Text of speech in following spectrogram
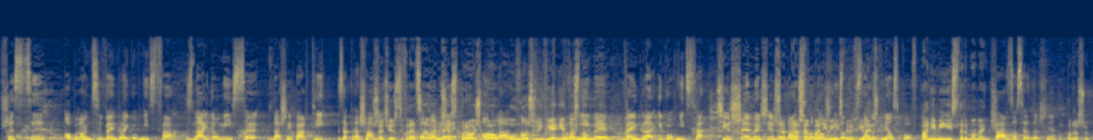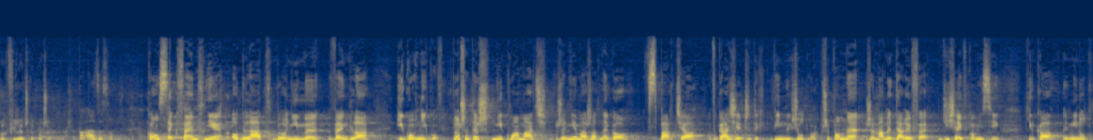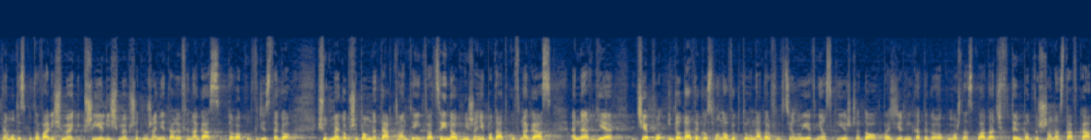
Wszyscy obrońcy węgla i górnictwa znajdą miejsce w naszej partii. Zapraszamy. Przecież zwracałem się z prośbą o umożliwienie wystąpienia. węgla i górnictwa. Cieszymy się, że Przepraszam, Państwo pani doszli do minister, tych samych chwileczkę. wniosków. Pani minister, momencie. Bardzo serdecznie Proszę po chwileczkę poczekać. poradzę sobie. Konsekwentnie od lat bronimy węgla i górników. Proszę też nie kłamać, że nie ma żadnego wsparcia w gazie czy tych w innych źródłach. Przypomnę, że mamy taryfę. Dzisiaj w komisji kilka minut temu dyskutowaliśmy i przyjęliśmy przedłużenie taryfy na gaz do roku 2027. Przypomnę tarcza antyinflacyjna, obniżenie podatków na gaz, energię, ciepło i dodatek osłonowy, który nadal funkcjonuje. Wnioski jeszcze do października tego roku można składać, w tym podwyższona stawka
